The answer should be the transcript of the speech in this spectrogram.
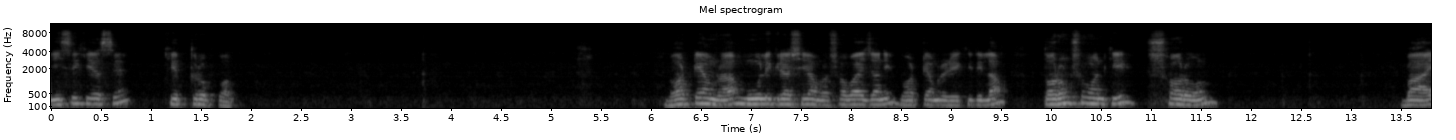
নিচে কি আছে? ক্ষেত্রফল। ভরটি আমরা মৌলিক রাশি আমরা সবাই জানি, ভরটি আমরা রেখে দিলাম। তরণ সমান কি? সরণ বাই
